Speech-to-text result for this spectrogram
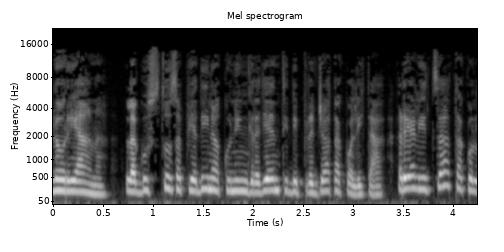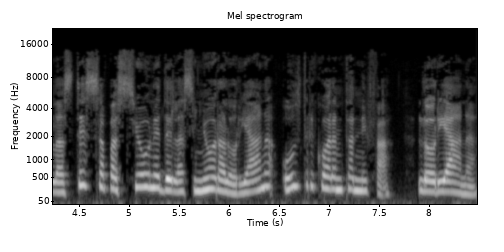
Loriana, la gustosa piadina con ingredienti di pregiata qualità, realizzata con la stessa passione della signora Loriana oltre 40 anni fa. Loriana,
